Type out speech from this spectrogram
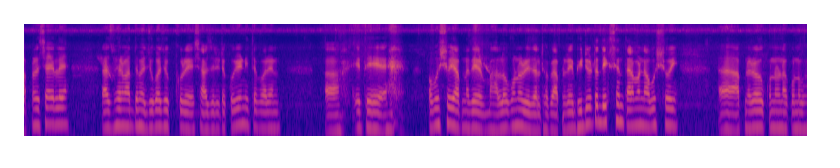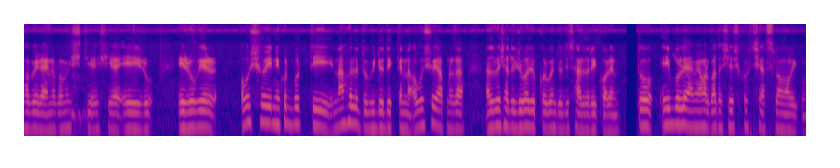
আপনারা চাইলে রাজভাইয়ের মাধ্যমে যোগাযোগ করে সার্জারিটা করিয়ে নিতে পারেন। এতে অবশ্যই আপনাদের ভালো কোনো রেজাল্ট হবে। আপনারা এই ভিডিওটা দেখছেন, তার মানে অবশ্যই আপনারাও কোনো না কোনোভাবে গাইনোকমিস্টিয়া এই এই রোগের অবশ্যই নিকটবর্তী না হলে তো ভিডিও দেখতেন না। অবশ্যই আপনারা আজবের সাথে যোগাযোগ করবেন যদি সার্জারি করেন। তো এই বলে আমি আমার কথা শেষ করছি। আসসালামু আলাইকুম।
